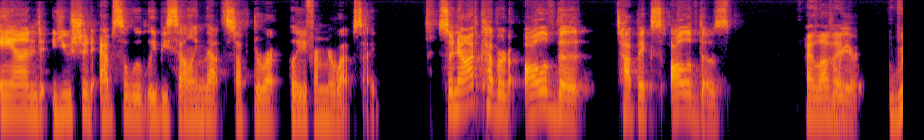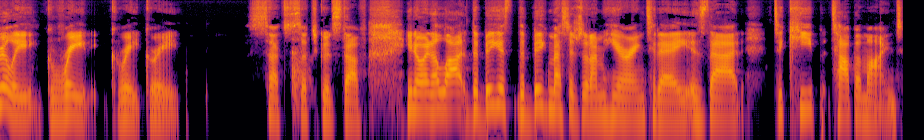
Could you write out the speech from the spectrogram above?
And you should absolutely be selling that stuff directly from your website. So now I've covered all of the topics, all of those. I love careers. it. Really great, great, great such such good stuff you know and a lot the biggest the big message that i'm hearing today is that to keep top of mind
